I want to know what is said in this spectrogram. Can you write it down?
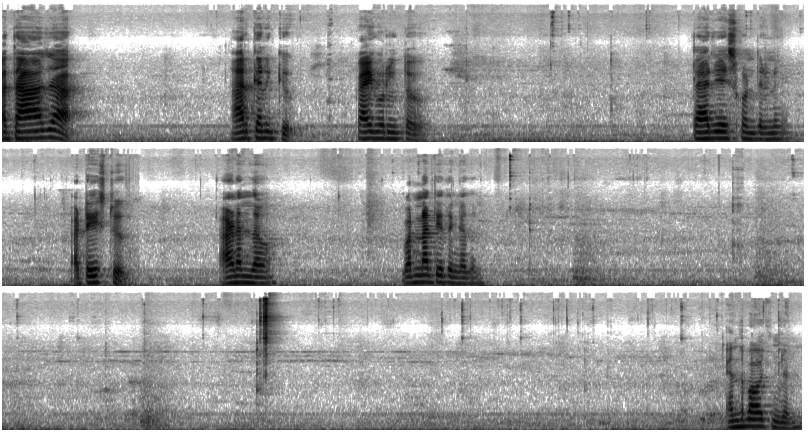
ఆ తాజా ఆర్గానిక్ కాయగూరలతో తయారు చేసుకొని తినడం ఆ టేస్ట్ ఆనందం. వర్ణాతీతం కదండి ఎంత బాగా వచ్చింది చూడండి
